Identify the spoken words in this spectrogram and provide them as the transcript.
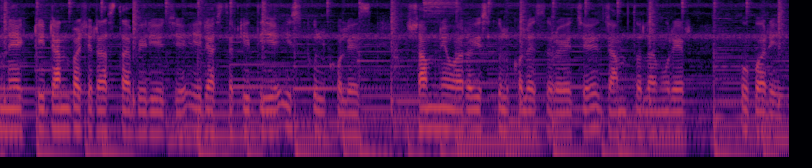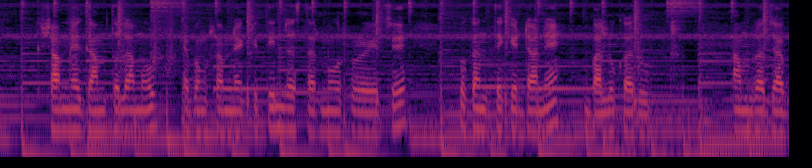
সামনে একটি ডান পাশে রাস্তা বেরিয়েছে। এই রাস্তাটি দিয়ে স্কুল কলেজ, সামনেও আরও স্কুল কলেজ রয়েছে জামতলা মোড়ের ওপারে। সামনে জামতলা মোড় এবং সামনে একটি তিন রাস্তার মোড় রয়েছে, ওখান থেকে ডানে বালুকা রুট। আমরা যাব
